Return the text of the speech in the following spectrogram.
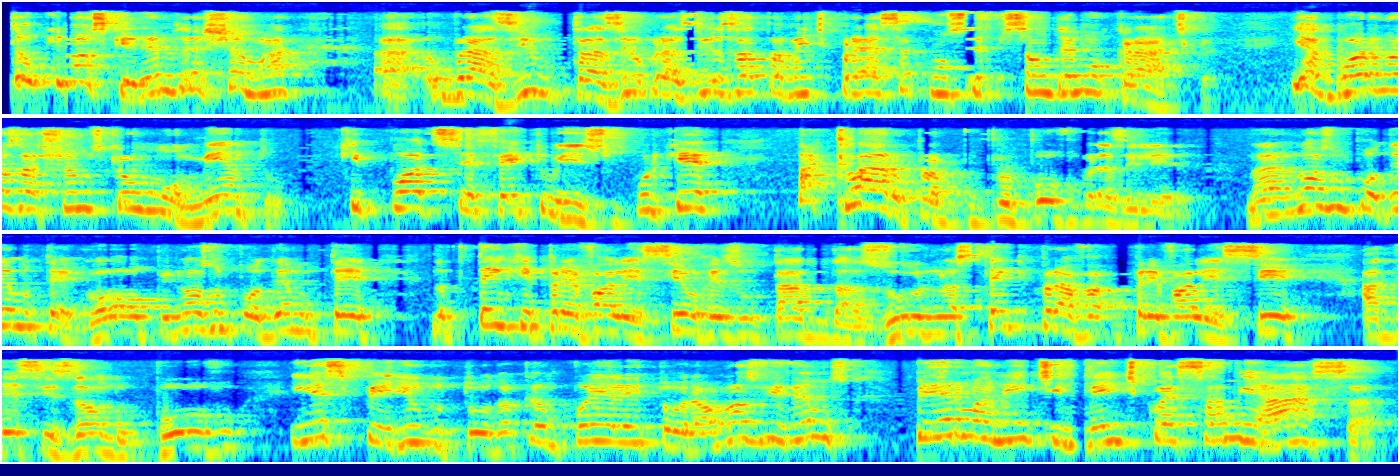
Então, o que nós queremos é chamar uh, o Brasil, trazer o Brasil exatamente para essa concepção democrática. E agora nós achamos que é um momento que pode ser feito isso, porque está claro para o povo brasileiro. Né? Nós não podemos ter golpe, nós não podemos ter. Tem que prevalecer o resultado das urnas, tem que prevalecer a decisão do povo. E esse período todo, a campanha eleitoral, nós vivemos permanentemente com essa ameaça.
